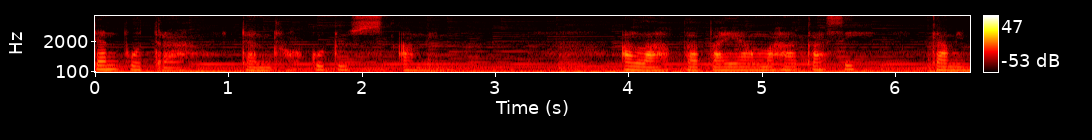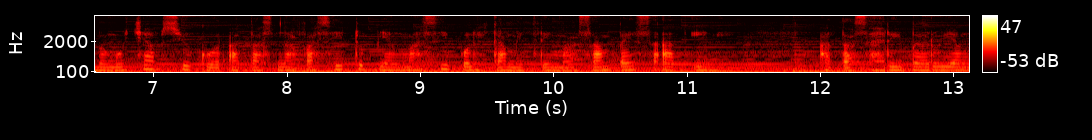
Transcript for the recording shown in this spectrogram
dan Putra dan Roh Kudus. Amin. Allah Bapa yang Maha Kasih, kami mengucap syukur atas nafas hidup yang masih boleh kami terima sampai saat ini, atas hari baru yang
